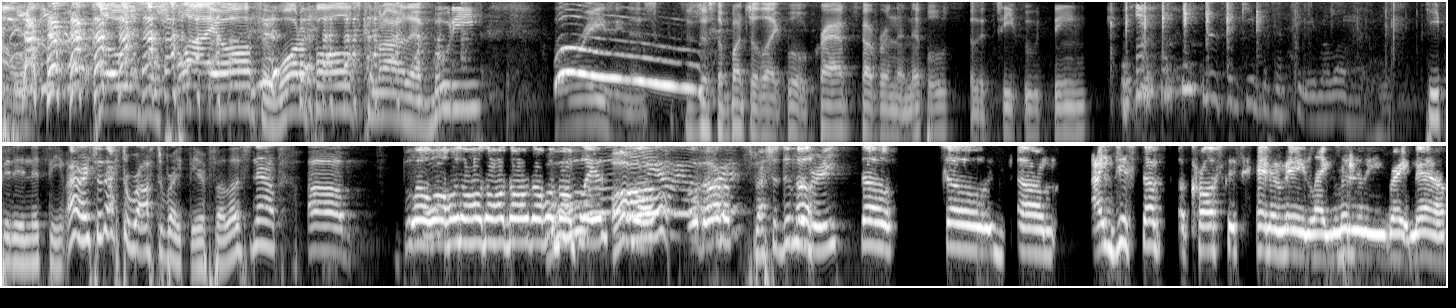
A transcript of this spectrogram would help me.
Bow! Clothes just fly off and waterfalls coming out of that booty. Craziness. There's just a bunch of like little crabs covering their nipples because it's seafood themed. Just to keep it the theme, I love it. Keep it in the theme. All right, so that's the roster right there, fellas. Now, um, before, Whoa, whoa, hold on, hold on, hold on, hold on, hold on, players. oh, yeah, hold on. special delivery. So, so um, I just stumped across this anime like literally right now,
